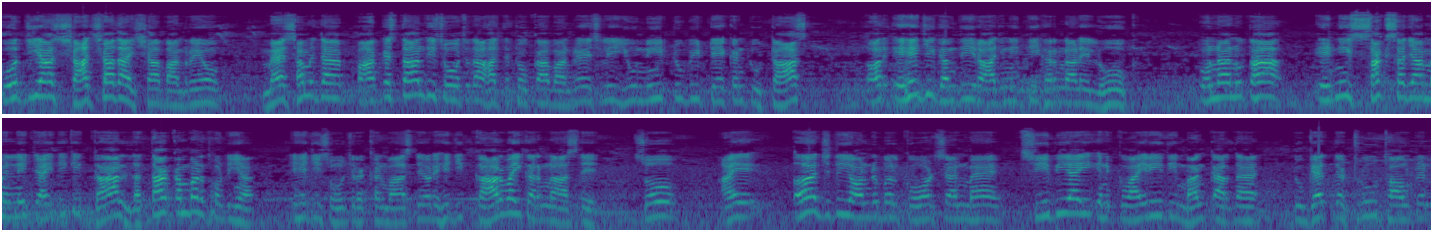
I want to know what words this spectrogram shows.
ਕੋਝੀਆਂ ਸਾਜ਼ਿਸ਼ਾਂ ਦਾ ਹਿੱਸਾ ਬਣ ਰਹੇ ਹੋ। ਮੈਂ ਸਮਝਦਾ ਪਾਕਿਸਤਾਨ ਦੀ ਸੋਚ ਦਾ ਹੱਥ ਟੋਕਾ ਬਣ ਰਿਹਾ, ਇਸ ਲਈ you need to be taken to task ਔਰ ਇਹ ਜੀ ਗੰਦੀ ਰਾਜਨੀਤੀ ਕਰਨ ਵਾਲੇ ਲੋਕ, ਉਹਨਾਂ ਨੂੰ ਤਾਂ ਇੰਨੀ ਸਖਤ ਸਜ਼ਾ ਮਿਲਣੀ ਚਾਹੀਦੀ ਕਿ ਗਾਂ ਲੱਤਾਂ ਕੰਬਣ ਤੁਹਾਡੀਆਂ, ਇਹ ਜੀ ਸੋਚ ਰੱਖਣ ਵਾਸਤੇ ਔਰ ਇਹ ਜੀ ਕਾਰਵਾਈ ਕਰਨ ਵਾਸਤੇ। So I urge the honourable courts and ਮੈਂ ਸੀਬੀਆਈ ਇਨਕੁਆਇਰੀ ਦੀ ਮੰਗ ਕਰਦਾ to get the truth out in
